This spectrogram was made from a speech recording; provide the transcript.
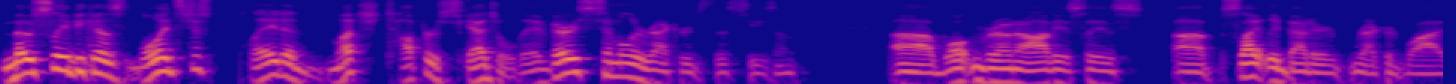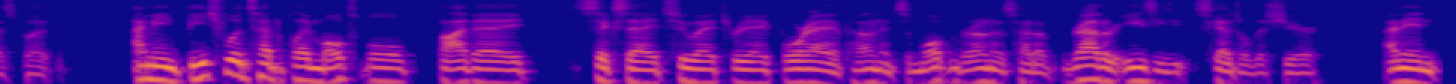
mostly because Lloyd's just played a much tougher schedule. They have very similar records this season. Uh, Walton Verona obviously is uh, slightly better record wise, but I mean, Beechwood's had to play multiple 5A, 6A, 2A, 3A, 4A opponents, and Walton Verona's had a rather easy schedule this year. I mean,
